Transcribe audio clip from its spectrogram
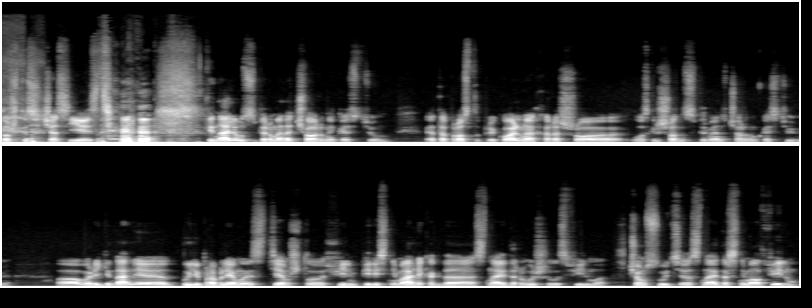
то, что сейчас есть. В финале у Супермена черный костюм. Это просто прикольно, хорошо, воскрешенный Супермен в черном костюме. А, в оригинале были проблемы с тем, что фильм переснимали, когда Снайдер вышел из фильма. В чем суть? Снайдер снимал фильм,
